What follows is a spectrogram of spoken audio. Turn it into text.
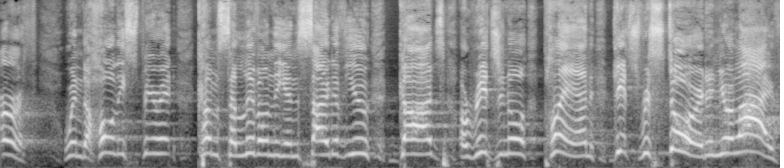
earth. When the Holy Spirit comes to live on the inside of you, God's original plan gets restored in your life.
